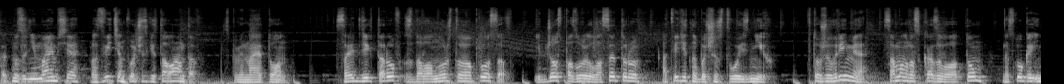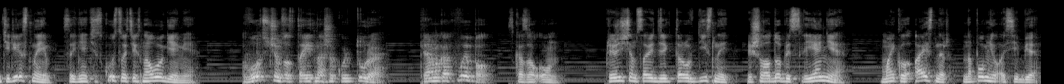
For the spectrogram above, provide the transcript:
как мы занимаемся развитием творческих талантов, вспоминает он. Совет директоров задавал множество вопросов, и Джобс позволил Лассетеру ответить на большинство из них. В то же время сам он рассказывал о том, насколько интересно им соединять искусство с технологиями. Вот в чем состоит наша культура. Прямо как в Apple, сказал он. Прежде чем совет директоров Disney решил одобрить слияние, Майкл Айснер напомнил о себе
